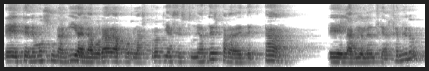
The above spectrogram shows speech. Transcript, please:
Eh, tenemos una guía elaborada por las propias estudiantes para detectar eh, la violencia de género.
